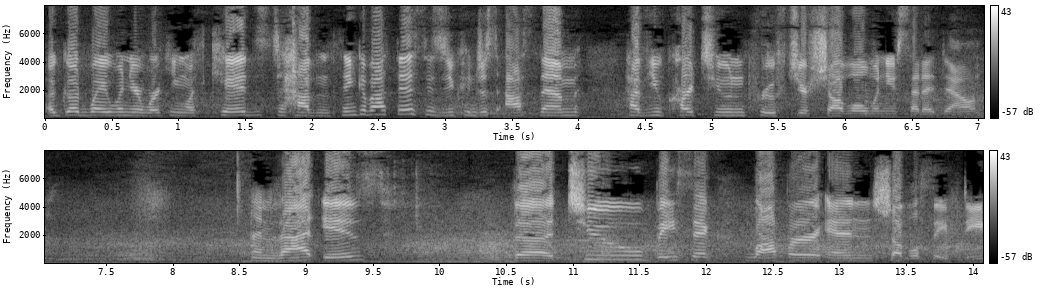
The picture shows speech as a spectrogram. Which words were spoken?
A good way when you're working with kids to have them think about this is you can just ask them, have you cartoon proofed your shovel when you set it down? And that is the two basic lopper and shovel safety.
